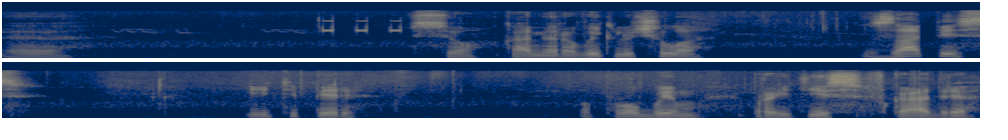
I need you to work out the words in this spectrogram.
Э, все, камера выключила запись. И теперь попробуем пройтись в кадре.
